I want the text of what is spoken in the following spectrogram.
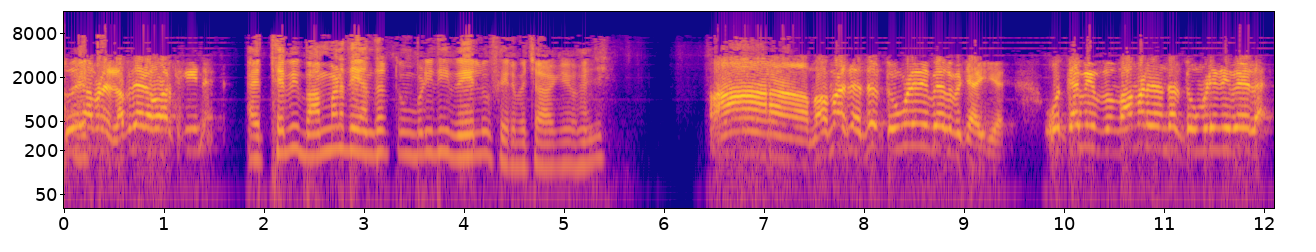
ਤੁਸੀਂ ਆਪਣੇ ਲੱਭਦੇ ਰਹੋ ਅਰਥ ਕੀ ਨੇ। ਇੱਥੇ ਵੀ ਬਾਹਮਣ ਦੇ ਅੰਦਰ ਤੁੰਬੜੀ ਦੀ ਵੇਲ ਨੂੰ ਫਿਰ ਬਚਾ ਗਏ ਹੈ ਜੀ? ਹਾਂ ਬਾਹਮਣ ਦੇ ਅੰਦਰ ਤੂੰਬੜੀ ਦੀ ਵੇਲ ਬਚਾਈ ਹੈ। ਉੱਥੇ ਵੀ ਬਾਹਮਣ ਦੇ ਅੰਦਰ ਤੂੰਬੜੀ ਦੀ ਵੇਲ ਹੈ।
